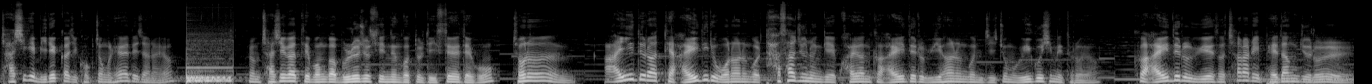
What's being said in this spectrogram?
자식의 미래까지 걱정을 해야 되잖아요. 그럼 자식한테 뭔가 물려줄 수 있는 것들도 있어야 되고 저는 아이들한테 아이들이 원하는 걸 다 사주는 게 과연 그 아이들을 위하는 건지 좀 의구심이 들어요. 그 아이들을 위해서 차라리 배당주를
